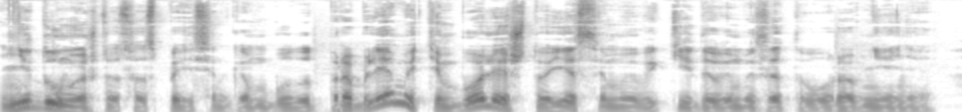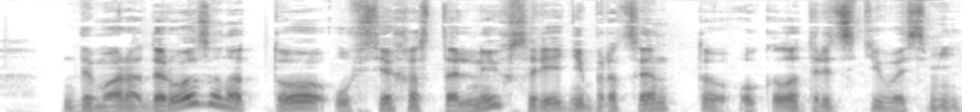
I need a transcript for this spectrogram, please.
не думаю, что со spacing ом будут проблемы, тем более, что если мы выкидываем из этого уравнения Демара Дерозана, то у всех остальных средний процент около 38.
